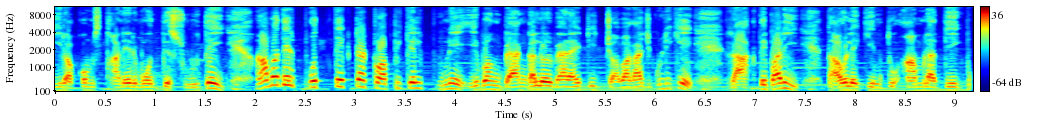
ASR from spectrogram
এই রকম স্থানের মধ্যে শুরুতেই আমাদের প্রত্যেকটা ট্রপিক্যাল পুনে এবং ব্যাঙ্গালোর ভ্যারাইটির জবা গাছগুলিকে রাখতে পারি, তাহলে কিন্তু আমরা দেখব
